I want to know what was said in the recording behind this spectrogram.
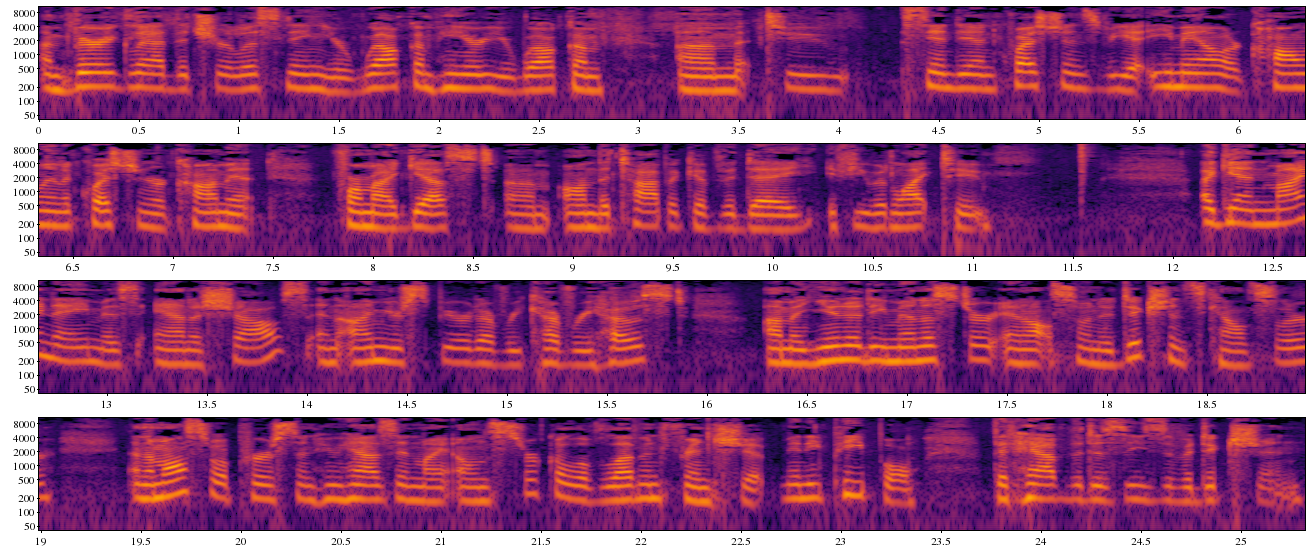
I'm very glad that you're listening. You're welcome here. You're welcome um, to send in questions via email or call in a question or comment for my guest um, on the topic of the day if you would like to. Again, my name is Anna Schaus, and I'm your Spirit of Recovery host. I'm a unity minister and also an addictions counselor, and I'm also a person who has in my own circle of love and friendship many people that have the disease of addiction.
